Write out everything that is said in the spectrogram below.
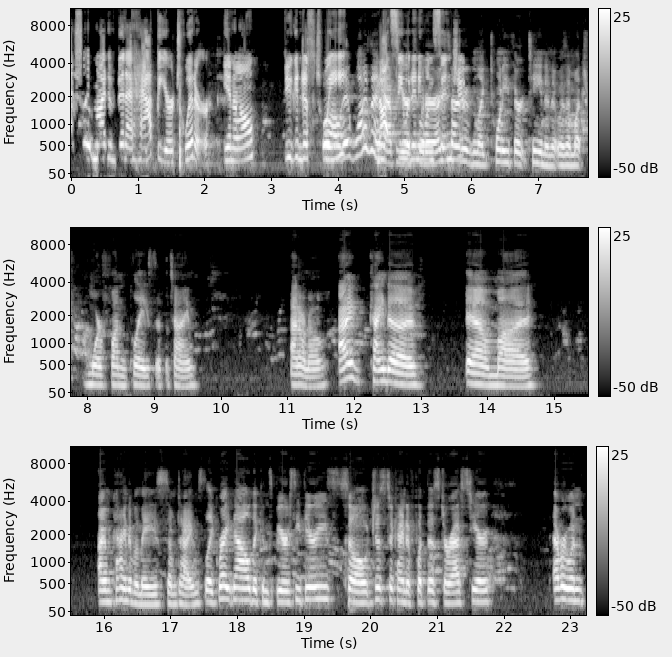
actually might have been a happier Twitter. You know, you can just tweet. well, it wasn't not see what Twitter. I sends you? started in like 2013, and it was a much more fun place at the time. I don't know. I kind of am. Uh, I'm kind of amazed sometimes. Like right now, the conspiracy theories. So just to kind of put this to rest here, everyone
